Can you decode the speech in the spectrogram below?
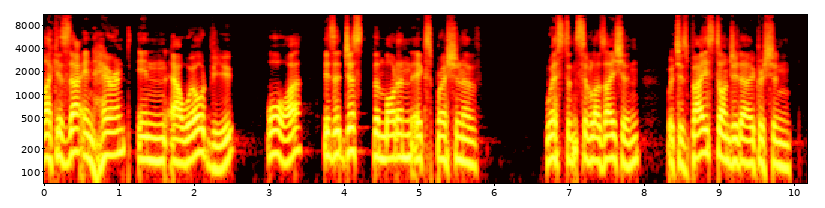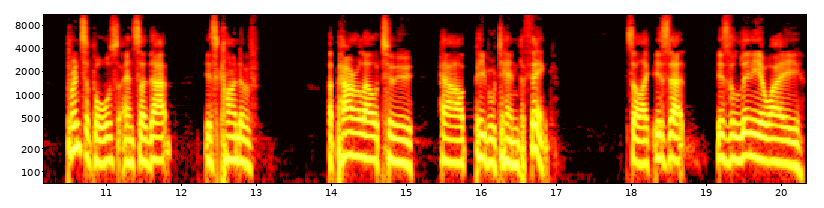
Like, is that inherent in our worldview? Or is it just the modern expression of Western civilization, which is based on Judeo Christian principles? And so that is kind of a parallel to how people tend to think. So, like, is that is the linear way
